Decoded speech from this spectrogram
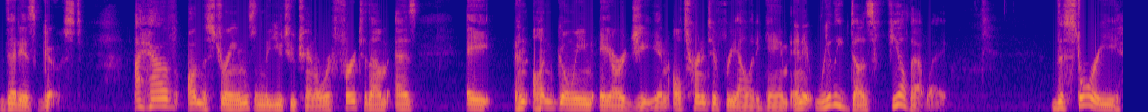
that is Ghost. I have on the streams and the YouTube channel referred to them as a an ongoing ARG, an alternative reality game, and it really does feel that way. The story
